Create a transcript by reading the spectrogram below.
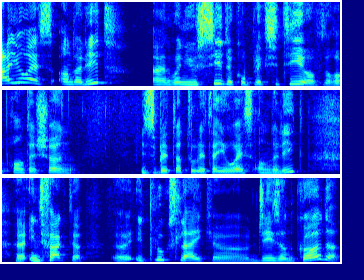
iOS handle it and when you see the complexity of the representation it's better to let iOS handle it. Uh, in fact, uh, it looks like uh, JSON code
